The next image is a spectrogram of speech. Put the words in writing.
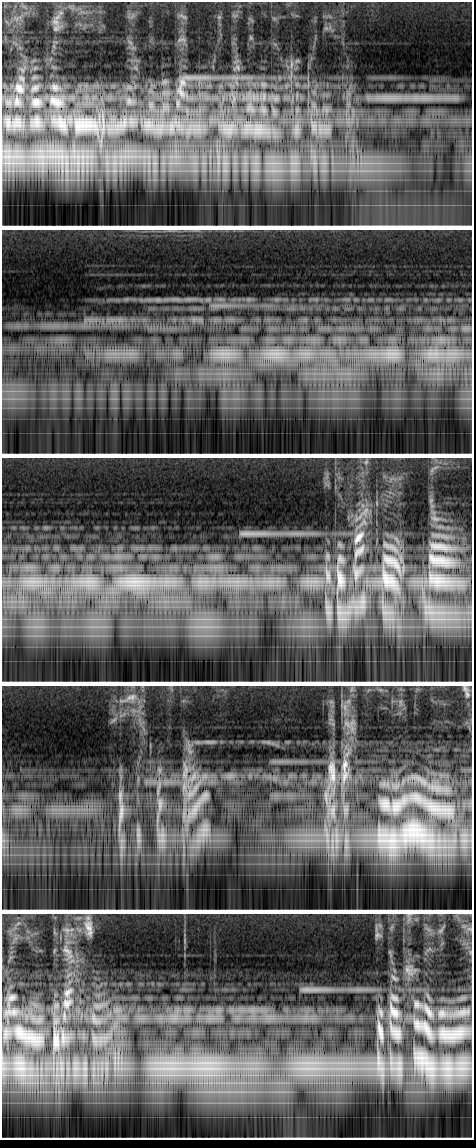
de leur envoyer énormément d'amour, énormément de reconnaissance. Et de voir que dans ces circonstances, la partie lumineuse, joyeuse de l'argent est en train de venir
